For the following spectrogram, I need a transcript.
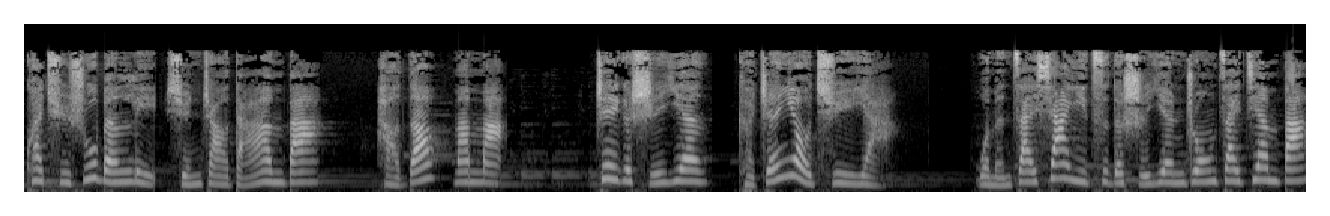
快去书本里寻找答案吧。”好的，妈妈，这个实验。可真有趣呀！我们在下一次的实验中再见吧。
